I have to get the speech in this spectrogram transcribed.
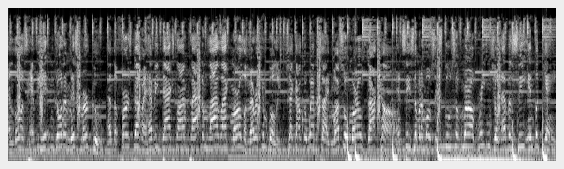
and Law's heavy hitting daughter Miss Mergoo. And the first ever heavy Dax Line Platinum Lilac Merle American Bully. Check out the website musclemerles.com and see some of the most exclusive Merle breedings you'll ever see in the game.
